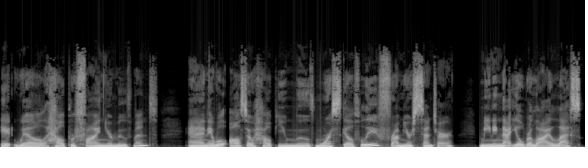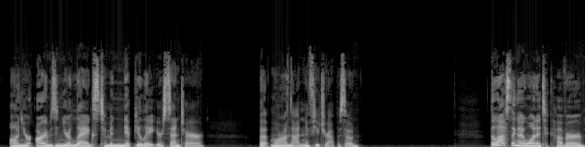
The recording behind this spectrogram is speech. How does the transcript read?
it will help refine your movement and it will also help you move more skillfully from your center, meaning that you'll rely less on your arms and your legs to manipulate your center. But more on that in a future episode. The last thing I wanted to cover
